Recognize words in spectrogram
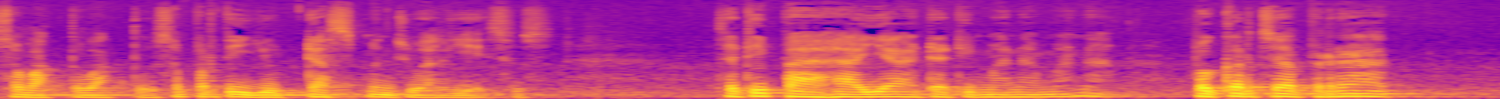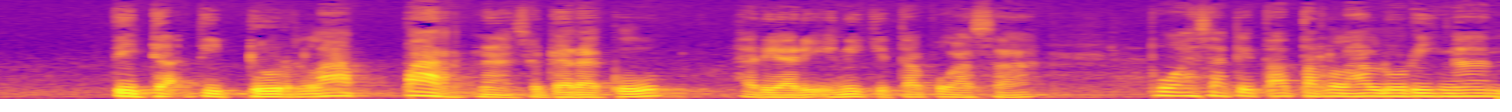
sewaktu-waktu seperti Yudas menjual Yesus. Jadi bahaya ada di mana-mana. Bekerja berat, tidak tidur, lapar. Nah, saudaraku, hari-hari ini kita puasa. Puasa kita terlalu ringan.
